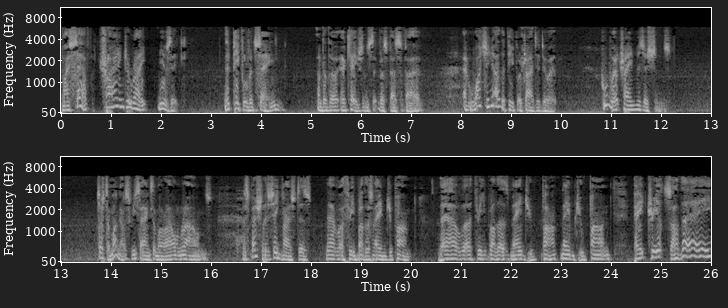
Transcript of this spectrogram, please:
Myself trying to write music that people would sing under the occasions that were specified, and watching other people try to do it who were trained musicians. Just among us, we sang some of our own rounds, especially Siegmeisters. There were three brothers named Dupont. There were three brothers named Dupont, named Dupont. Patriots are they.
